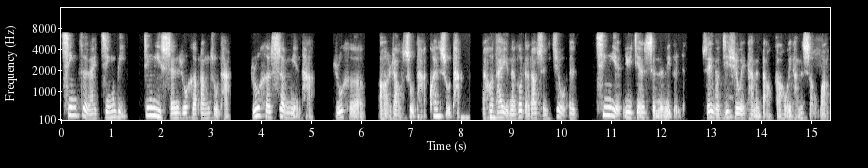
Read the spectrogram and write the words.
亲自来经历，经历神如何帮助他，如何赦免他，如何啊饶恕他、宽恕他，然后他也能够得到神救恩，亲眼遇见神的那个人。所以我继续为他们祷告，为他们守望。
